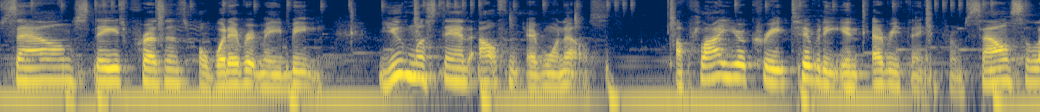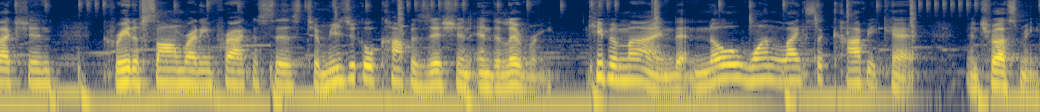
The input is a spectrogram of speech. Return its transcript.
sound, stage presence, or whatever it may be, you must stand out from everyone else. Apply your creativity in everything from sound selection, creative songwriting practices to musical composition and delivery. Keep in mind that no one likes a copycat, and trust me,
